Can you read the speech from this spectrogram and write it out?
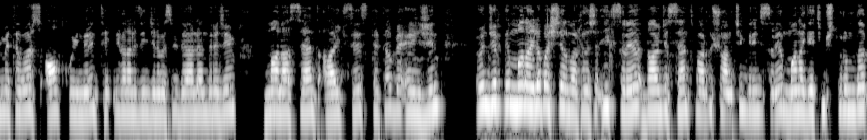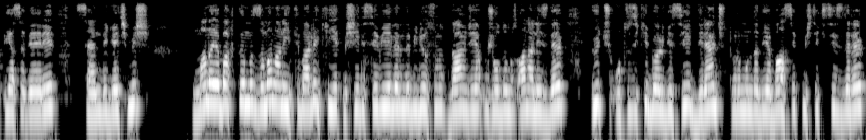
Metaverse altcoin'lerin teknik analiz incelemesini değerlendireceğim. Mana, Sent, AXS, Theta ve Engine. Öncelikle Mana ile başlayalım arkadaşlar. İlk sıraya daha önce Sent vardı. Şu an için birinci sıraya Mana geçmiş durumda. Piyasa değeri Sent'i geçmiş. Mana'ya baktığımız zaman an itibariyle 2.77 seviyelerinde biliyorsunuz daha önce yapmış olduğumuz analizde 3.32 bölgesi direnç durumunda diye bahsetmiştik sizlere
